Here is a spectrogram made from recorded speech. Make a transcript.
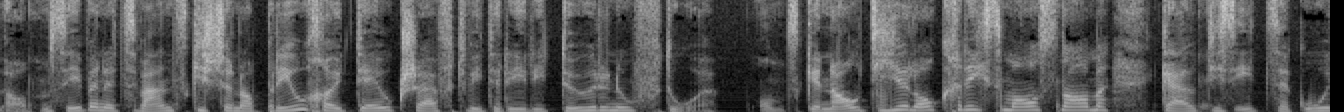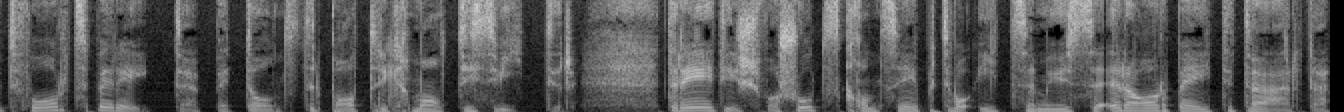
Ab dem 27. April können Teilgeschäfte wieder ihre Türen auftun. Und genau diese Lockerungsmaßnahmen gilt es jetzt gut vorzubereiten, betont der Patrick Mattis weiter. Die Rede ist von Schutzkonzepten, die jetzt müssen erarbeitet werden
